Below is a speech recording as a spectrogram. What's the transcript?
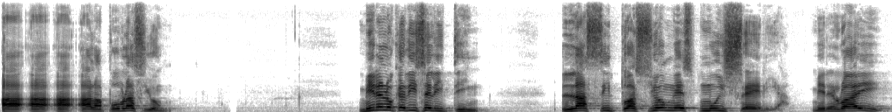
a, la población. Miren lo que dice el. La situación es muy seria. Mírenlo ahí.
